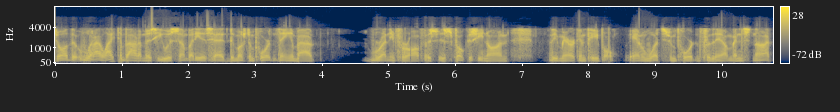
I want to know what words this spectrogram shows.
So the, what I liked about him is he was somebody that said the most important thing about running for office is focusing on the American people and what's important for them. And it's not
